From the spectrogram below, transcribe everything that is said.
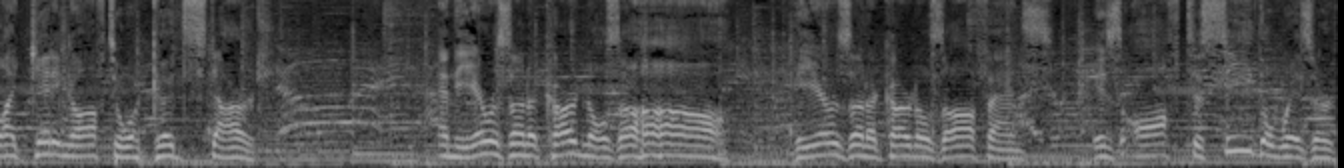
like getting off to a good start. And the Arizona Cardinals, oh, the Arizona Cardinals offense is off to see the Wizard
